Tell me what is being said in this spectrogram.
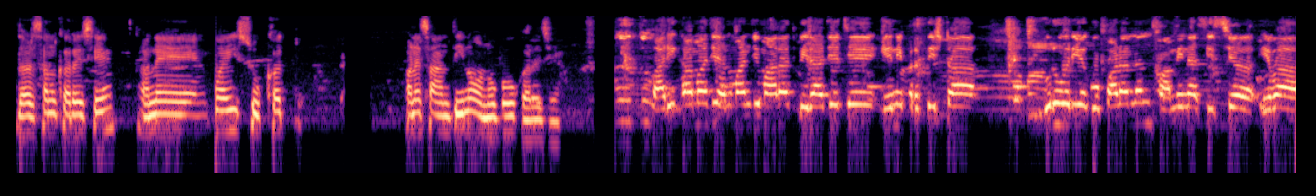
દર્શન કરે છે અને સુખદ અને શાંતિનો અનુભવ કરે છે. પારીખામાં જે હનુમાનજી મહારાજ બિરાજે છે, એની પ્રતિષ્ઠા ગુરુવર્ય ગોપાળાનંદ સ્વામીના શિષ્ય એવા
